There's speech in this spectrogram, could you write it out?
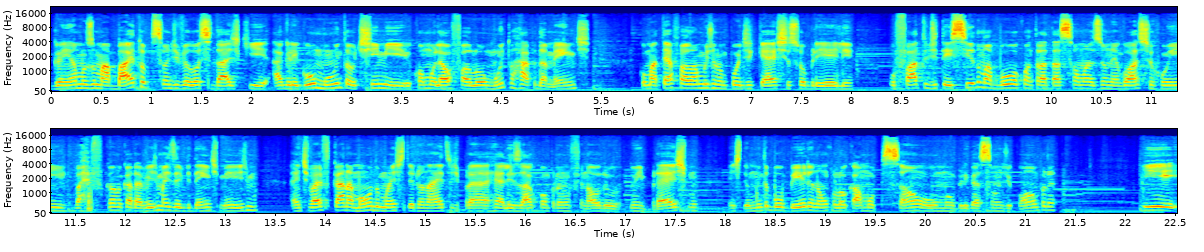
Ganhamos uma baita opção de velocidade que agregou muito ao time e, como o Léo falou, muito rapidamente. Como até falamos no podcast sobre ele, o fato de ter sido uma boa contratação, mas um negócio ruim, vai ficando cada vez mais evidente mesmo. A gente vai ficar na mão do Manchester United para realizar a compra no final do, do empréstimo. A gente deu muita bobeira não colocar uma opção ou uma obrigação de compra. E,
